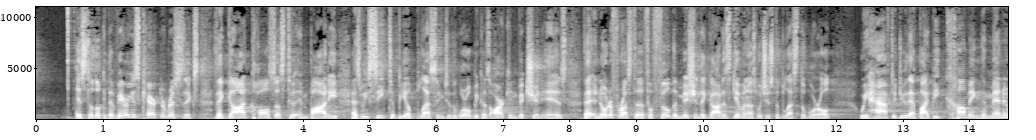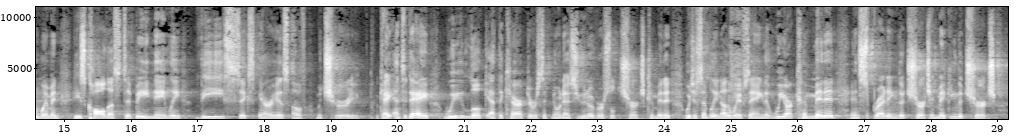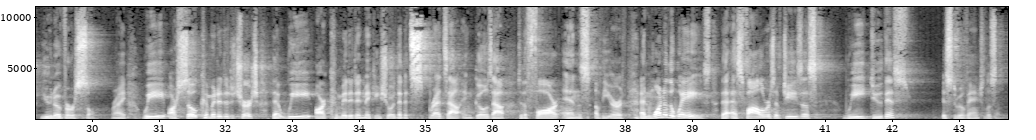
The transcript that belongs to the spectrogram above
is to look at the various characteristics that God calls us to embody as we seek to be a blessing to the world because our conviction is that in order for us to fulfill the mission that God has given us, which is to bless the world, we have to do that by becoming the men and women He's called us to be, namely these six areas of maturity. Okay, and today we look at the characteristic known as universal church committed, which is simply another way of saying that we are committed in spreading the church and making the church universal right? We are so committed to the church that we are committed in making sure that it spreads out and goes out to the far ends of the earth. And one of the ways that, as followers of Jesus, we do this is through evangelism.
